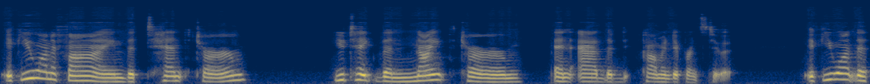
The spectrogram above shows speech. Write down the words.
if you want to find the 10th term, you take the ninth term and add the common difference to it. If you want the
